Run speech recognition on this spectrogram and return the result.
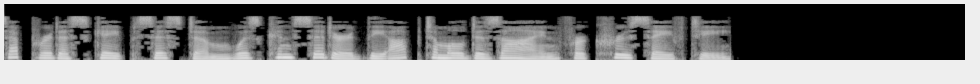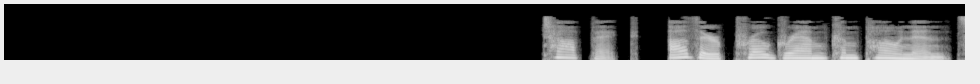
separate escape system was considered the optimal design for crew safety. Other program components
